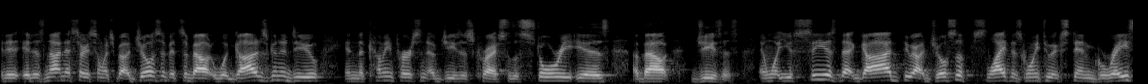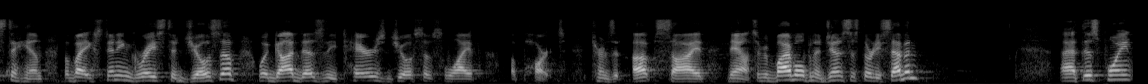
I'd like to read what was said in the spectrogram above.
It, it is not necessarily so much about Joseph, it's about what God is going to do in the coming person of Jesus Christ. So the story is about Jesus. And what you see is that God, throughout Joseph's life, is going to extend grace to him. But by extending grace to Joseph, what God does is he tears Joseph's life apart, turns it upside down. So if your Bible open to Genesis 37, at this point,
